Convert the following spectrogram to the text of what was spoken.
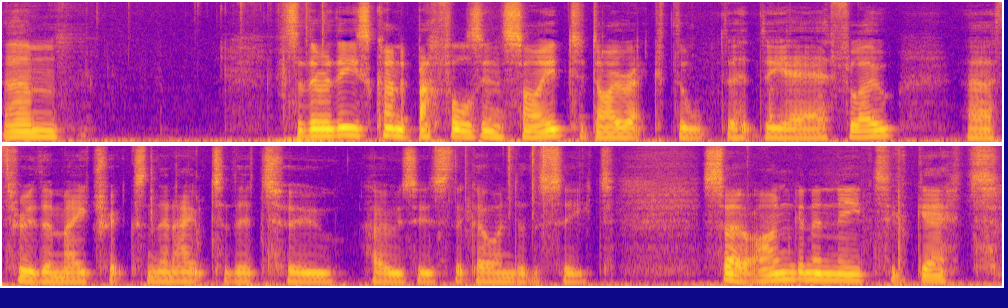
Um, so there are these kind of baffles inside to direct the the, the airflow uh, through the matrix and then out to the two hoses that go under the seat. So I'm going to need to get,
